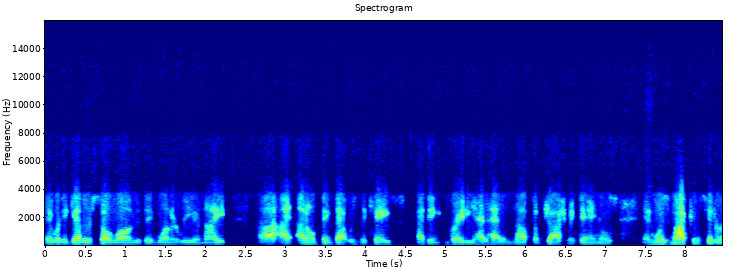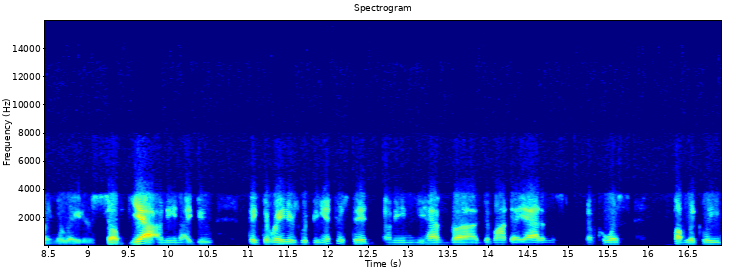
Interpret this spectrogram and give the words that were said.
they were together so long that they'd want to reunite. Uh, I, I don't think that was the case. I think Brady had had enough of Josh McDaniels and was not considering the Raiders. So yeah, I mean, I do think the Raiders would be interested. I mean, you have uh, Davante Adams, of course, publicly,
